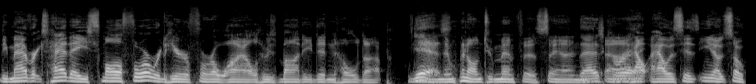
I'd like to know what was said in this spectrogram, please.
the Mavericks had a small forward here for a while whose body didn't hold up. Yes. and then went on to Memphis, and That is uh, correct. how how is his? You know, so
